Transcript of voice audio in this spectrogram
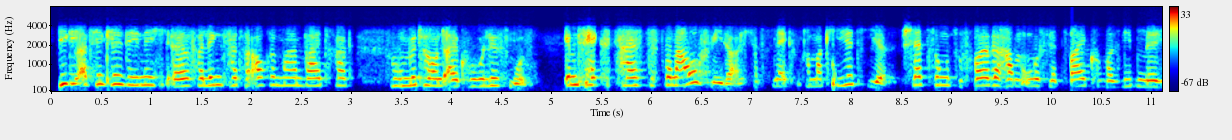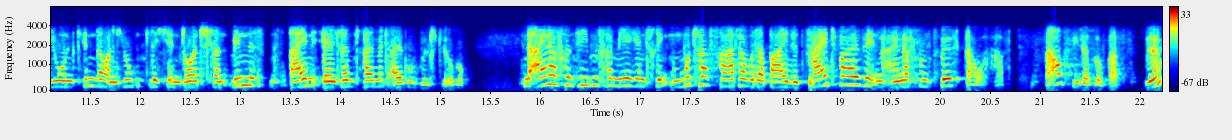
Spiegelartikel, den ich äh, verlinkt hatte, auch in meinem Beitrag zu Mütter und Alkoholismus. Im Text heißt es dann auch wieder, ich habe es mir extra markiert hier, Schätzungen zufolge haben ungefähr 2,7 Millionen Kinder und Jugendliche in Deutschland mindestens ein Elternteil mit Alkoholstörung. In einer von sieben Familien trinken Mutter, Vater oder beide zeitweise, in einer von zwölf dauerhaft. Das ist auch wieder sowas. Ne?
